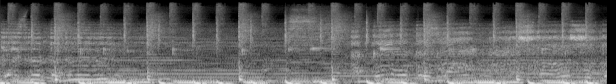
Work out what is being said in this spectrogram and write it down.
Ты огни Открыта что лучше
